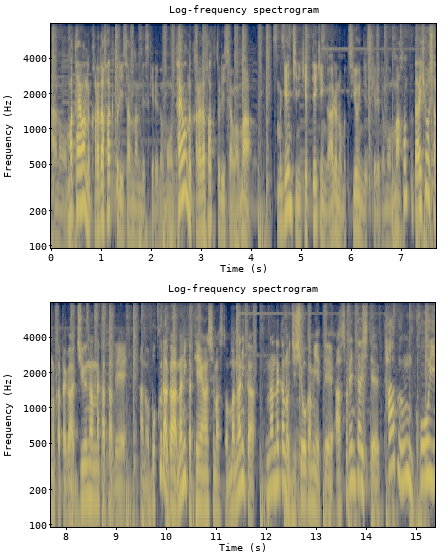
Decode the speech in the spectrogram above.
あのまあ、台湾の体ファクトリーさんなんですけれども、台湾の体ファクトリーさんはま、まあ、現地に決定権があるのも強いんですけれども、まあ、本当代表者の方が柔軟な方で、あの僕らが何か提案しますと、まあ、何か、何らかの事象が見えて、あ、それに対して多分こうい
